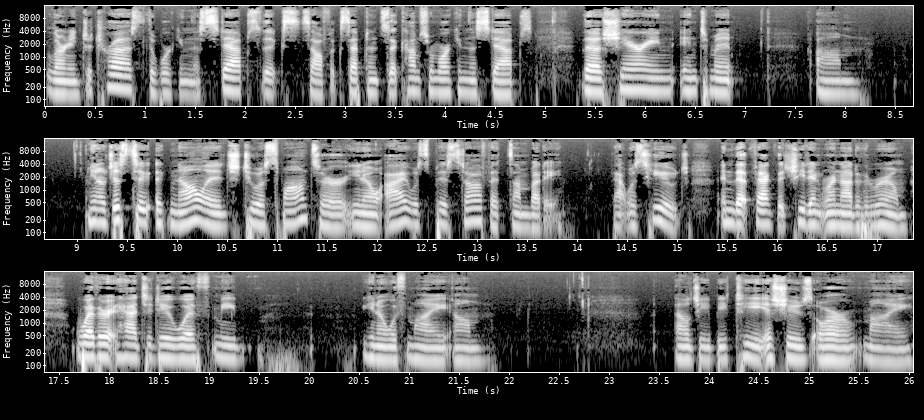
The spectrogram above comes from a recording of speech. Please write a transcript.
learning to trust, the working the steps, the self acceptance that comes from working the steps, the sharing intimate um, you know, just to acknowledge to a sponsor, you know, I was pissed off at somebody. That was huge. And that fact that she didn't run out of the room, whether it had to do with me, you know, with my um, LGBT issues or my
